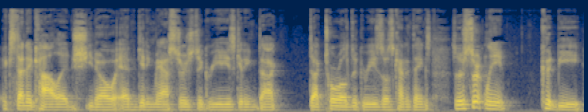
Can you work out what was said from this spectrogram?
extended college, you know, and getting master's degrees, getting doc- doctoral degrees, those kind of things. So there certainly could be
